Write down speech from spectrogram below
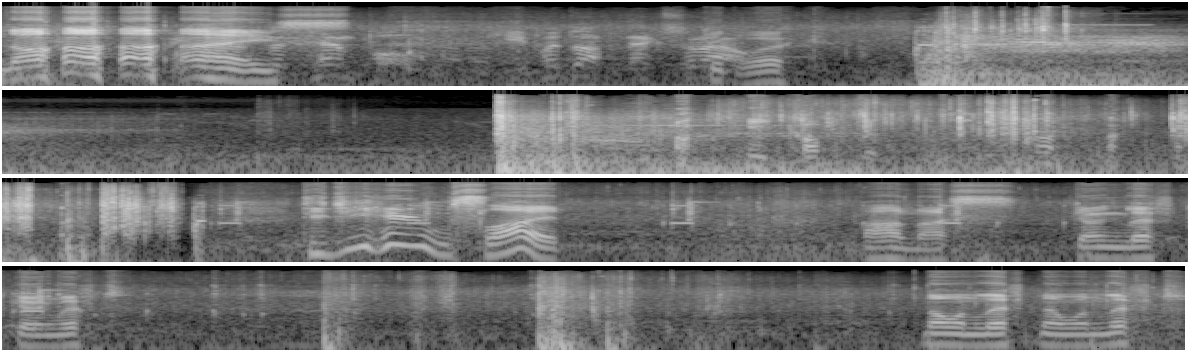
Nice. tempo. Keep it up next Good round. work. Oh, he copped it. Did you hear him slide? Ah, nice. Going left, going left. No one left, no one left.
